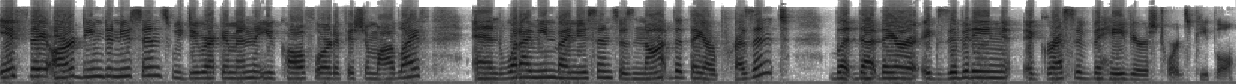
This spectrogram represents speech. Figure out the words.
if they are deemed a nuisance, we do recommend that you call Florida Fish and Wildlife. And what I mean by nuisance is not that they are present, but that they are exhibiting aggressive behaviors towards people.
